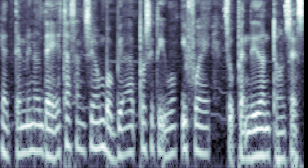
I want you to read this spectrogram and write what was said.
y al término de esta sanción volvió a dar positivo y fue suspendido entonces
